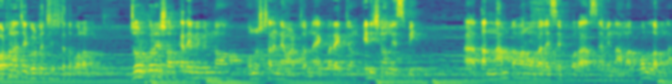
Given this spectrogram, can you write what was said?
ঘটনা যে ঘটেছে সেটা তো বলানো জোর করে সরকারি বিভিন্ন অনুষ্ঠানে নেওয়ার জন্য একবার একজন এডিশনাল এসপি তার নামটা আমার মোবাইলে সেভ করা আছে, আমি নাম আর বললাম না।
